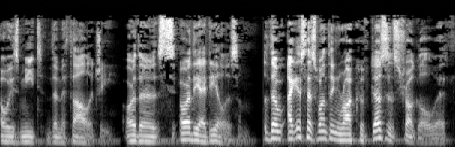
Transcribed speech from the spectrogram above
always meet the mythology or the or the idealism. Though I guess that's one thing Rockhoof doesn't struggle with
